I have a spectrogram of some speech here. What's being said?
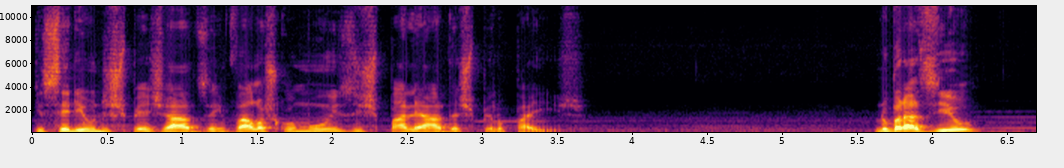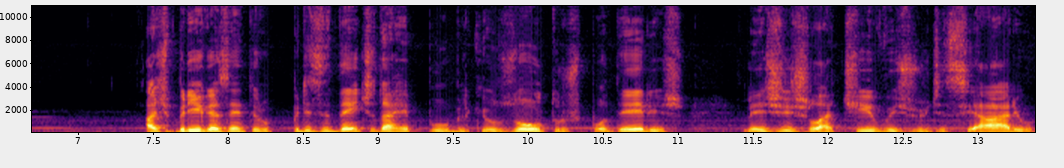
que seriam despejados em valas comuns espalhadas pelo país. No Brasil, as brigas entre o presidente da República e os outros poderes, legislativo e judiciário,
